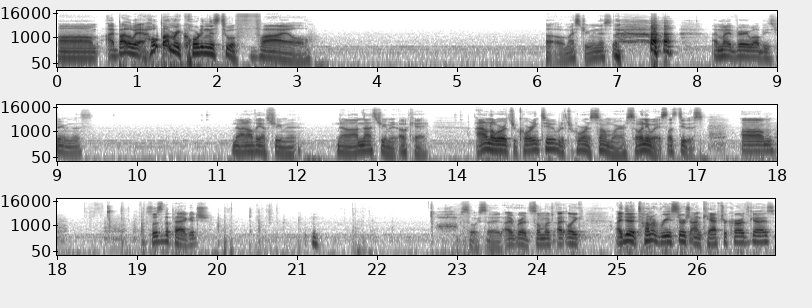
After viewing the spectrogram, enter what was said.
Um, I by the way, I hope I'm recording this to a file. Uh oh, am I streaming this? I might very well be streaming this. No, I don't think I'm streaming it. No, I'm not streaming it. Okay. I don't know where it's recording to, but it's recording somewhere. So anyways, let's do this. Um, so this is the package. Oh, I'm so excited. I've read so much. I like I did a ton of research on capture cards, guys.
